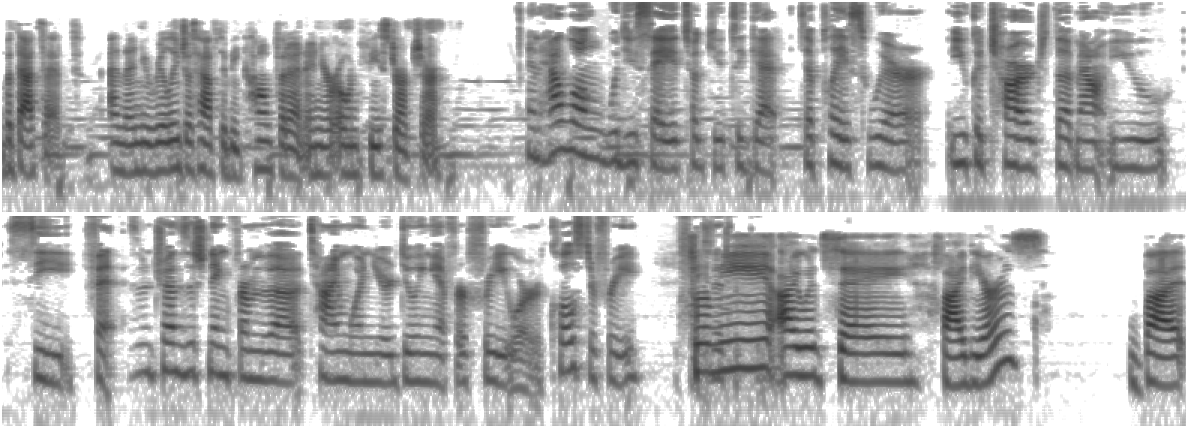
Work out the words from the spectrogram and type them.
but that's it. And then you really just have to be confident in your own fee structure. And how long would you say it took you to get to a place where you could charge the amount you see fit? I'm transitioning from the time when you're doing it for free or close to free. For me, I would say five years, but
